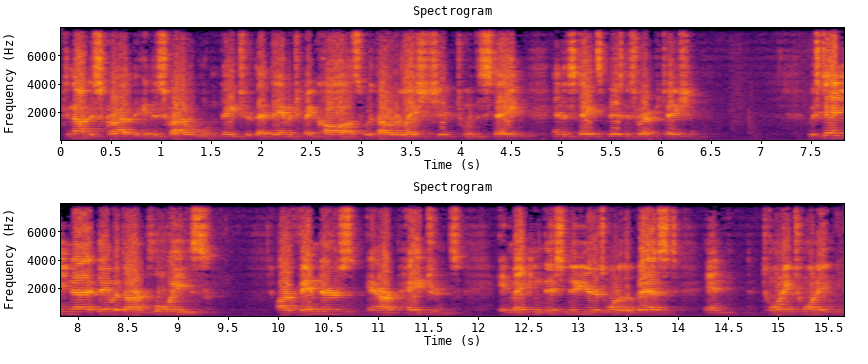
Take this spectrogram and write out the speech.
cannot describe the indescribable nature that damage may cause with our relationship between the state and the state's business reputation. We stand united today with our employees, our vendors, and our patrons in making this New Year's one of the best and 2020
